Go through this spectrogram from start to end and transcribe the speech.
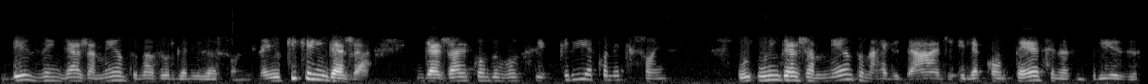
desengajamento nas organizações. Né? E o que, que é engajar? Engajar é quando você cria conexões. O, o engajamento, na realidade, ele acontece nas empresas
